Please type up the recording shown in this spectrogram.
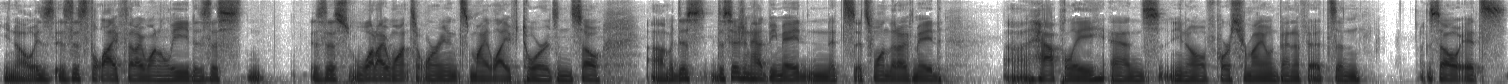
you know, is is this the life that I want to lead? Is this is this what I want to orient my life towards? And so um, a dis- decision had to be made, and it's it's one that I've made uh, happily, and you know, of course, for my own benefits. And so it's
